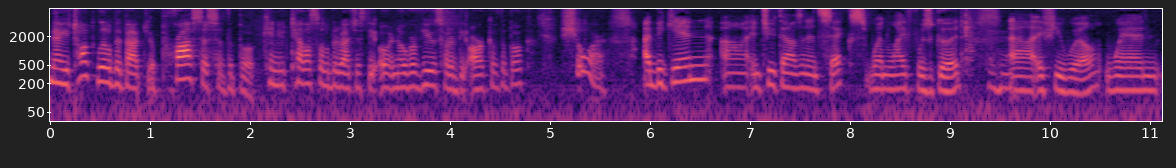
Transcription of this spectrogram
Now, you talked a little bit about your process of the book. Can you tell us a little bit about just the, an overview, sort of the arc of the book? Sure. I begin uh, in 2006 when life was good, mm-hmm. uh, if you will, when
